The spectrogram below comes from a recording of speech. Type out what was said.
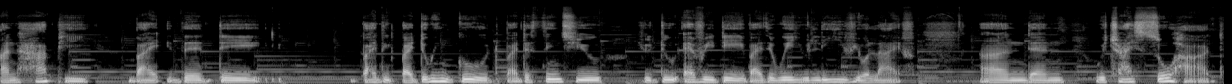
unhappy by the the by the by doing good, by the things you you do every day, by the way you live your life. And then we try so hard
